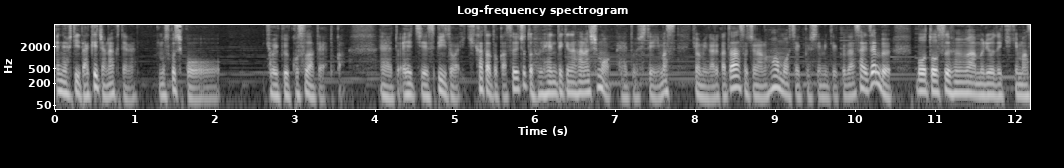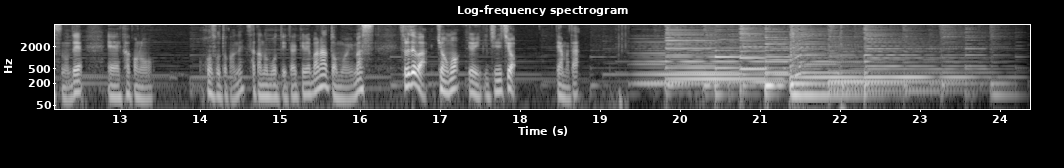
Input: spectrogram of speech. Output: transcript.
あ、NFT だけじゃなくてね、もう少しこう、教育子育てとか、えーと、HSP とか生き方とかそういうちょっと普遍的な話も、えーと、しています興味がある方はそちらの方もチェックしてみてください全部冒頭数分は無料で聞けますので、えー、過去の放送とかね遡っていただければなと思います。それでは今日も良い一日を。ではまた。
